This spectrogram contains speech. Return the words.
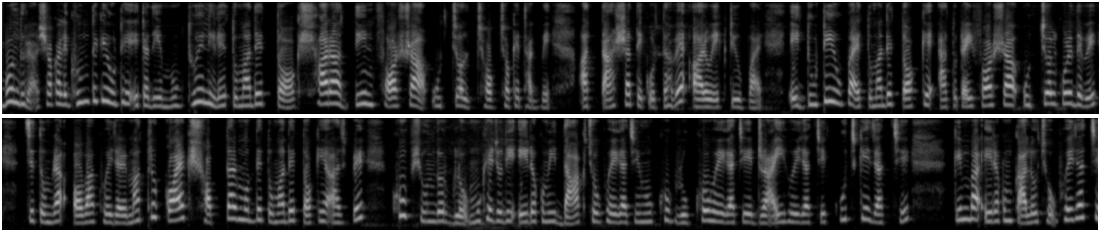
বন্ধুরা, সকালে ঘুম থেকে উঠে এটা দিয়ে মুখ ধুয়ে নিলে তোমাদের ত্বক সারা দিন ফর্সা, উজ্জ্বল, ঝকঝকে থাকবে। আর তার সাথে করতে হবে আরও একটি উপায়। এই দুটি উপায় তোমাদের ত্বককে এতটাই ফর্সা, উজ্জ্বল করে দেবে যে তোমরা অবাক হয়ে যাবে। মাত্র কয়েক সপ্তাহের মধ্যে তোমাদের ত্বকে আসবে খুব সুন্দর গ্লো মুখে যদি এইরকমই দাগ চোপ হয়ে গেছে, মুখ খুব রুক্ষ হয়ে গেছে ড্রাই হয়ে যাচ্ছে, কুচকে যাচ্ছে কিংবা এরকম কালো ছোপ হয়ে যাচ্ছে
